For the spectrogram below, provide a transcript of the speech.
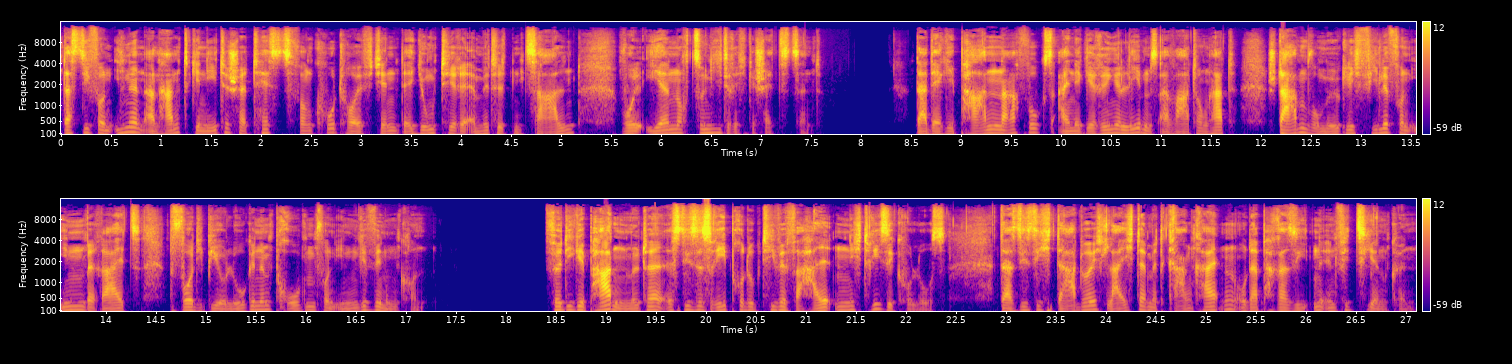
dass die von ihnen anhand genetischer Tests von Kothäufchen der Jungtiere ermittelten Zahlen wohl eher noch zu niedrig geschätzt sind. Da der Gepardennachwuchs eine geringe Lebenserwartung hat, starben womöglich viele von ihnen bereits, bevor die Biologinnen Proben von ihnen gewinnen konnten für die Gepardenmütter ist dieses reproduktive Verhalten nicht risikolos, da sie sich dadurch leichter mit Krankheiten oder Parasiten infizieren können.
